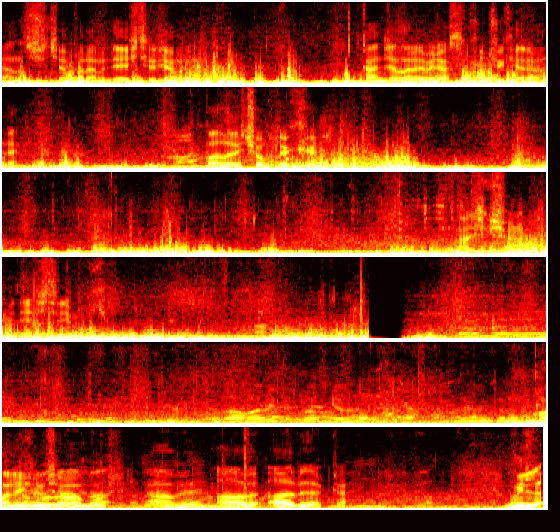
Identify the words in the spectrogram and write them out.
Yalnız şu çaparamı değiştireceğim bunu. Kancalara biraz küçük herhalde. Balığı çok döküyor. Azıcık şunu bir değiştireyim bakayım. Geldin. Aleykümselam Burç. Ne abi? Abi al bir dakika. Milla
